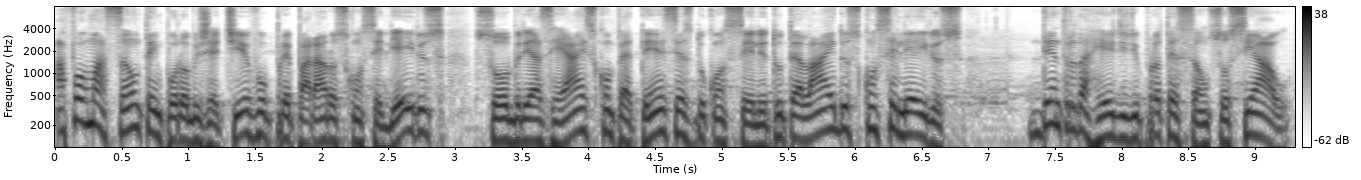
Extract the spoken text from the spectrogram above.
A formação tem por objetivo preparar os conselheiros sobre as reais competências do Conselho Tutelar e dos conselheiros, dentro da rede de proteção social.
